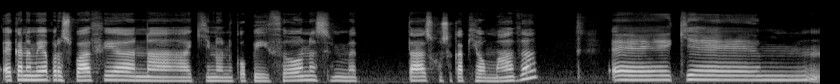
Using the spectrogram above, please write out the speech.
έκανα μία προσπάθεια να κοινωνικοποιηθώ, να συμμετάσχω σε κάποια ομάδα ε, και μ,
